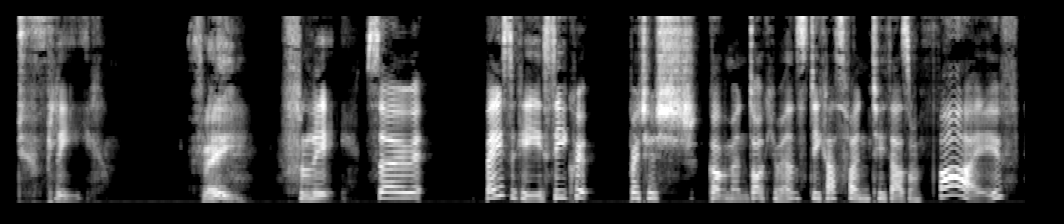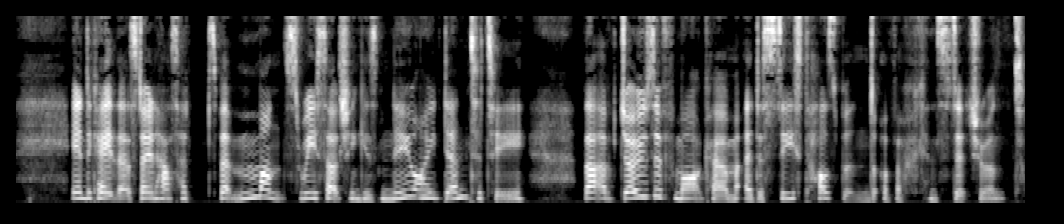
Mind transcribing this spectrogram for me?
to flee. Flee. Flee. So basically, secret British government documents declassified in 2005 indicate that Stonehouse had spent months researching his new identity, that of Joseph Markham, a deceased husband of a constituent.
